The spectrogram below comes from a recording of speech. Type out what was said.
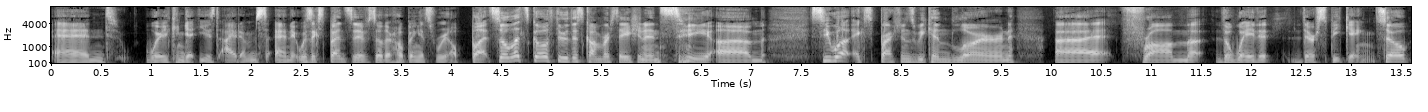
and where you can get used items. And it was expensive, so they're hoping it's real. But so let's go through this conversation and see um, see what expressions we can learn uh, from the way that they're speaking. So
